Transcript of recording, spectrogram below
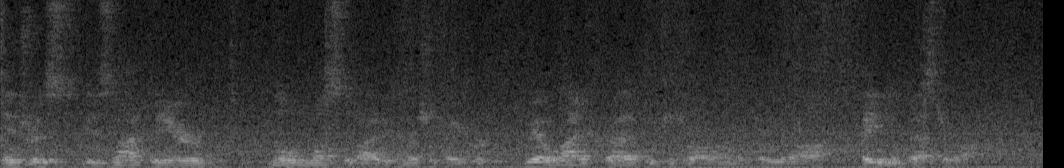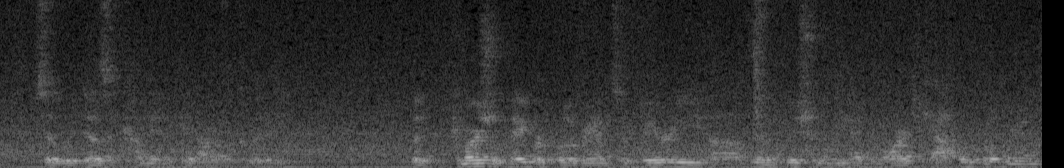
interest is not there, no one wants to buy the commercial paper. We have a line of credit we can draw on and pay it off, pay the investor off. So it doesn't come in and hit our liquidity. But commercial paper programs are very uh, beneficial when we have large capital programs.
